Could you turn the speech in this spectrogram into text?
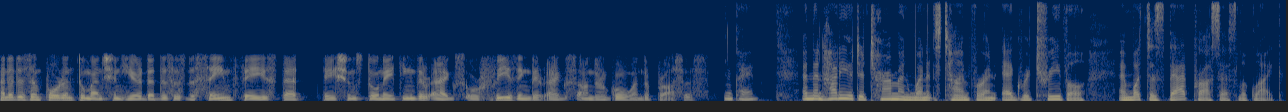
and it is important to mention here that this is the same phase that patients donating their eggs or freezing their eggs undergo in the process. Okay. And then how do you determine when it's time for an egg retrieval, and what does that process look like?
